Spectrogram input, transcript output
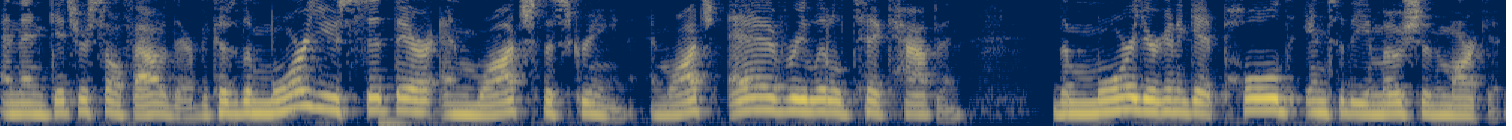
and then get yourself out of there. Because the more you sit there and watch the screen and watch every little tick happen, the more you're going to get pulled into the emotion of the market.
